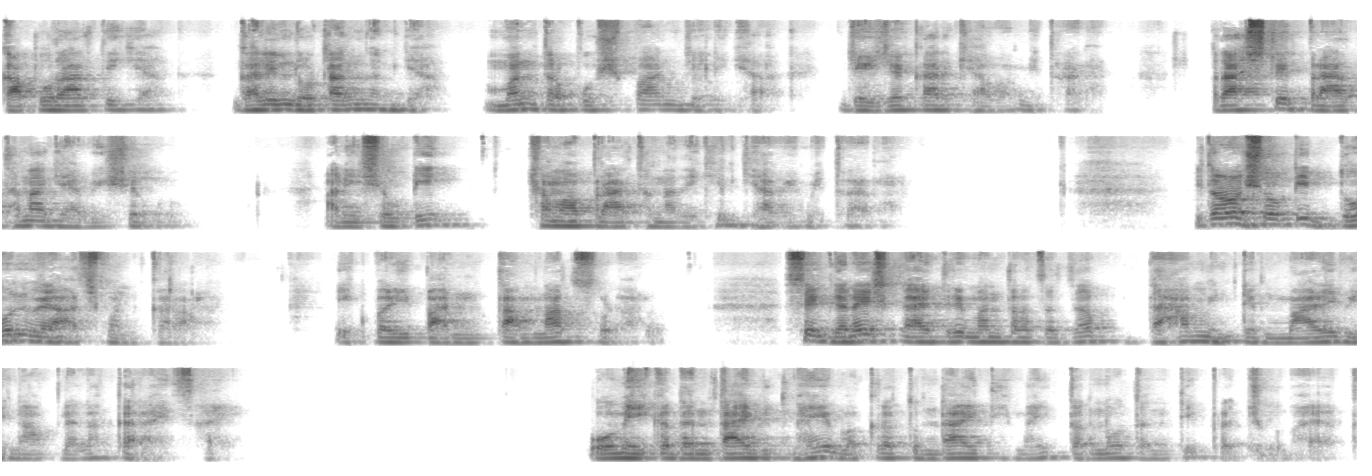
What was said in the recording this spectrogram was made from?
कापूर आरती घ्या. घालीन लोटांगण घ्या. मंत्र पुष्पांजली घ्या. जय जयकार घ्यावा मित्रांनो. राष्ट्रीय प्रार्थना घ्यावी शेवट आणि शेवटी क्षमा प्रार्थना देखील घ्यावी मित्रांनो. मित्रांनो शेवटी दोन वेळा आचमन करा. एक बळी पान तामनात सोडा. श्री गणेश गायत्री मंत्राचा जप दहा मिनिटे माळे विना आपल्याला करायचा आहे. ओम एकदंताय विद्महे वक्रतुंडाय धीमही तन्नोदंती प्रचोदयात.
